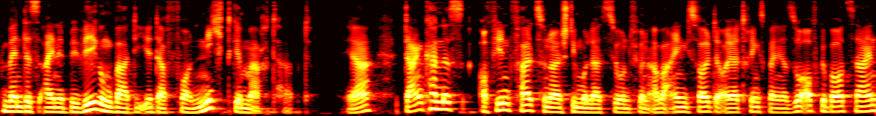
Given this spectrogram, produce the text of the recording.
wenn das eine Bewegung war, die ihr davor nicht gemacht habt, ja, dann kann es auf jeden Fall zu neuer Stimulation führen. Aber eigentlich sollte euer Trainingsplan ja so aufgebaut sein,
